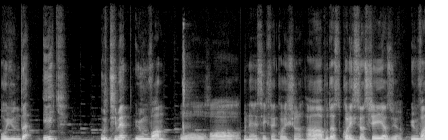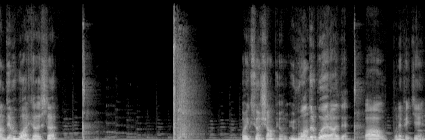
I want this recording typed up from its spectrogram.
Oyunda ilk Ultimate ünvan. Oha. Bu ne? 80 koleksiyon. Aa bu da koleksiyon şeyi yazıyor. Ünvan değil mi bu arkadaşlar? Koleksiyon şampiyonu. Ünvandır bu herhalde. Wow. Bu ne peki?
